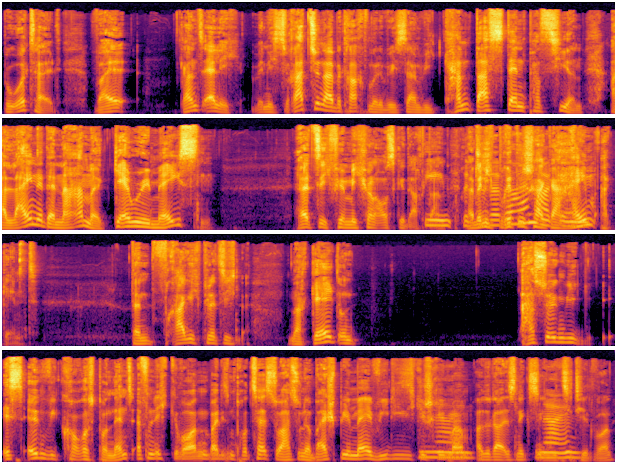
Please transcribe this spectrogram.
beurteilt. Weil, ganz ehrlich, wenn ich es rational betrachten würde, würde ich sagen, wie kann das denn passieren? Alleine der Name Gary Mason hört sich für mich schon ausgedacht Wie an. Da bin ich britischer Geheimagent. Geheimagent. Dann frage ich plötzlich nach Geld und Hast du irgendwie, ist irgendwie Korrespondenz öffentlich geworden bei diesem Prozess? So hast du eine Beispielmail, wie die sich geschrieben Nein. haben? Also da ist nichts zitiert worden.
